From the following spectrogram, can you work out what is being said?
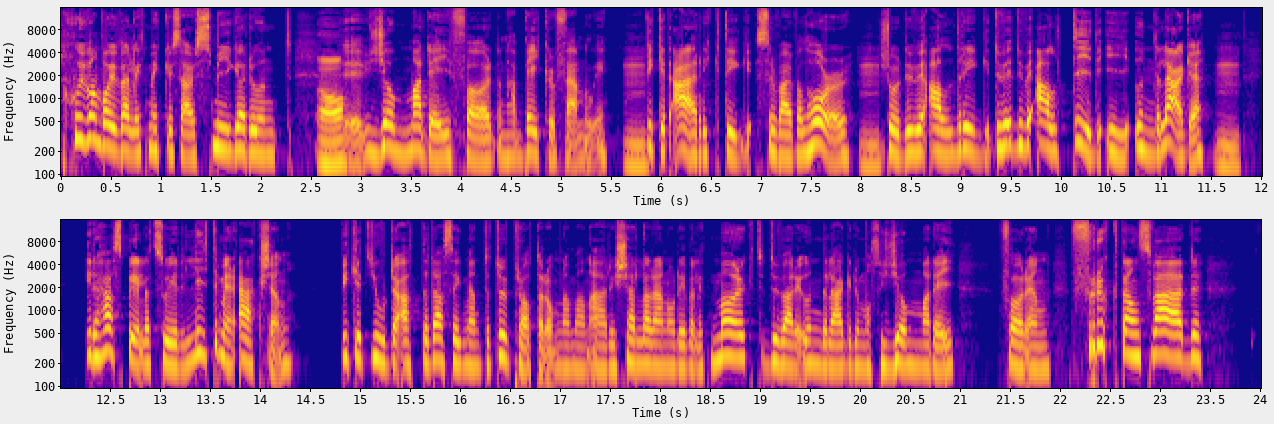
Sjuan var ju väldigt mycket så här smyga runt, Ja. eh, gömma dig för den här Baker Family. Mm. Vilket är riktig survival horror. Förstår du? Du är, aldrig, du, är, du är alltid i underläge. Mm. I det här spelet så är det lite mer action. Vilket gjorde att det där segmentet du pratar om när man är i källaren och det är väldigt mörkt, du är i underläge, du måste gömma dig för en fruktansvärd,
